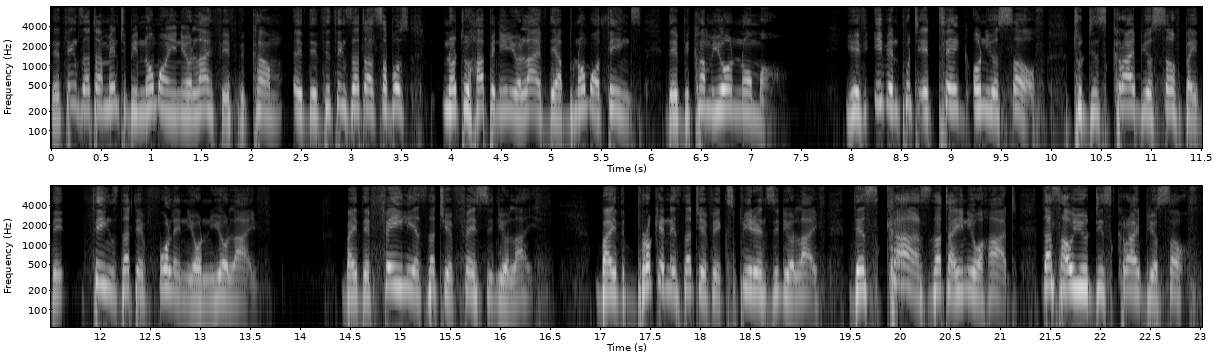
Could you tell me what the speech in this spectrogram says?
The things that are meant to be normal in your life have become, uh, the, the things that are supposed not to happen in your life, they are abnormal things. They become your normal. You've even put a tag on yourself to describe yourself by the things that have fallen on your life, by the failures that you have faced in your life, by the brokenness that you have experienced in your life, the scars that are in your heart. That's how you describe yourself.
